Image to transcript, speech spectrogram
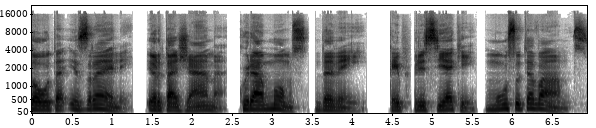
tautą Izraelį ir tą žemę, kurią mums davėjai, kaip prisiekiai mūsų tevams.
